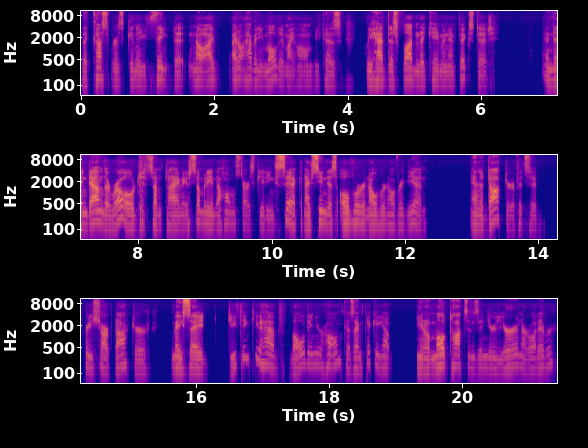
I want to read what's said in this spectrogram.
the customer is going to think that no, I I don't have any mold in my home because we had this flood and they came in and fixed it. And then down the road, sometime if somebody in the home starts getting sick, and I've seen this over and over and over again, and a doctor, if it's a pretty sharp doctor, may say, Do you think you have mold in your home? Because I'm picking up, you know, mold toxins in your urine or whatever.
